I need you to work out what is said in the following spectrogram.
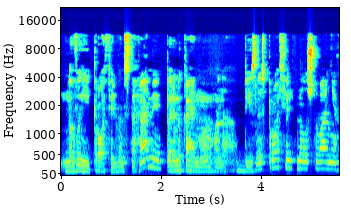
новий профіль в інстаграмі, перемикаємо його на бізнес-профіль в налаштуваннях,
